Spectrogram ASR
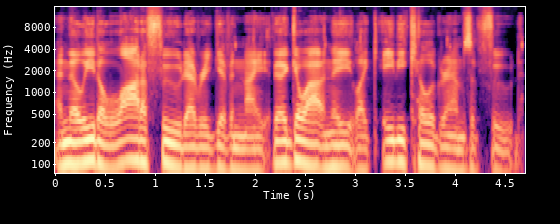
and they'll eat a lot of food every given night. They go out and they eat like 80 kilograms of food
